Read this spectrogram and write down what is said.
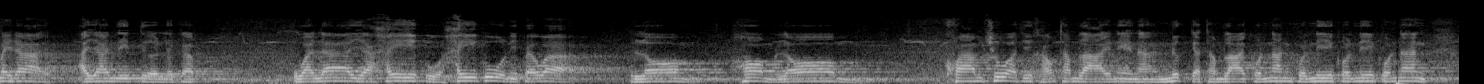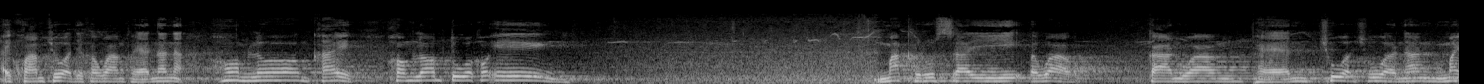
ไม่ได้อายานี้เตือนเลยครับ วาลายาให้กูให้กูนี่แปลว่า ล้อม ห้อมล้อม ความชั่วที่เขาทำลายเนี่ยนะนึกจะทำลายคนนั้นคนนี้คนนี้คนนั้นไอ้ความชั่วที่เขาวางแผนนั้นน่ะ ห้อมล้อมใคร ห้อมล้อมตัวเขาเอง มัครุไซแปลว่าการวางแผนชั่วชั่วนั้นไม่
